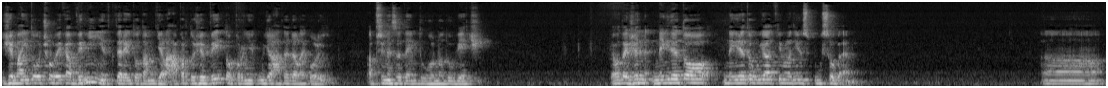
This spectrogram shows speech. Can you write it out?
že mají toho člověka vyměnit, který to tam dělá, protože vy to pro ně uděláte daleko líp a přinesete jim tu hodnotu větší. Jo, takže nejde to, nejde to udělat tímhle tím způsobem. Uh,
